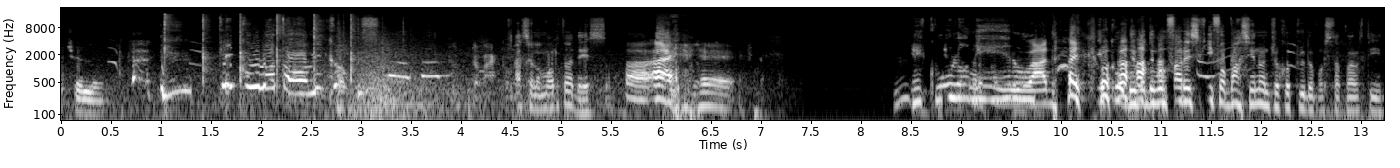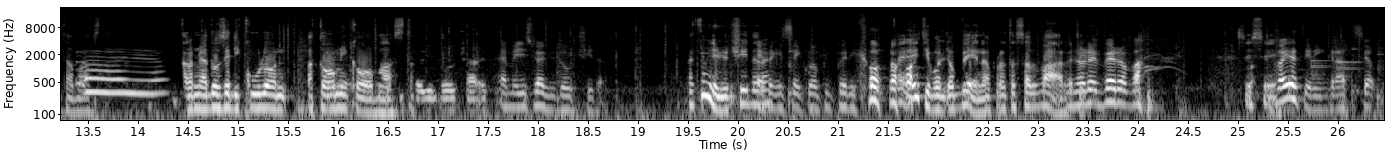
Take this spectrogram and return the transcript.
Eccellente. Che culo atomico! Tutto come Ah, sono morto adesso. Ah, eh. Che culo nero! Guarda culo. devo, devo fare schifo, basta, io non gioco più dopo sta partita, basta. Ah, la mia dose di culo atomico, basta. Eh, mi dispiace ti devo uccidere. Perché mi devi Eh, uccidere? perché sei quello più pericoloso. Eh, io ti voglio bene, ho provato a salvarti. Non è vero, ma... Sì, sì. ma io ti ringrazio.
